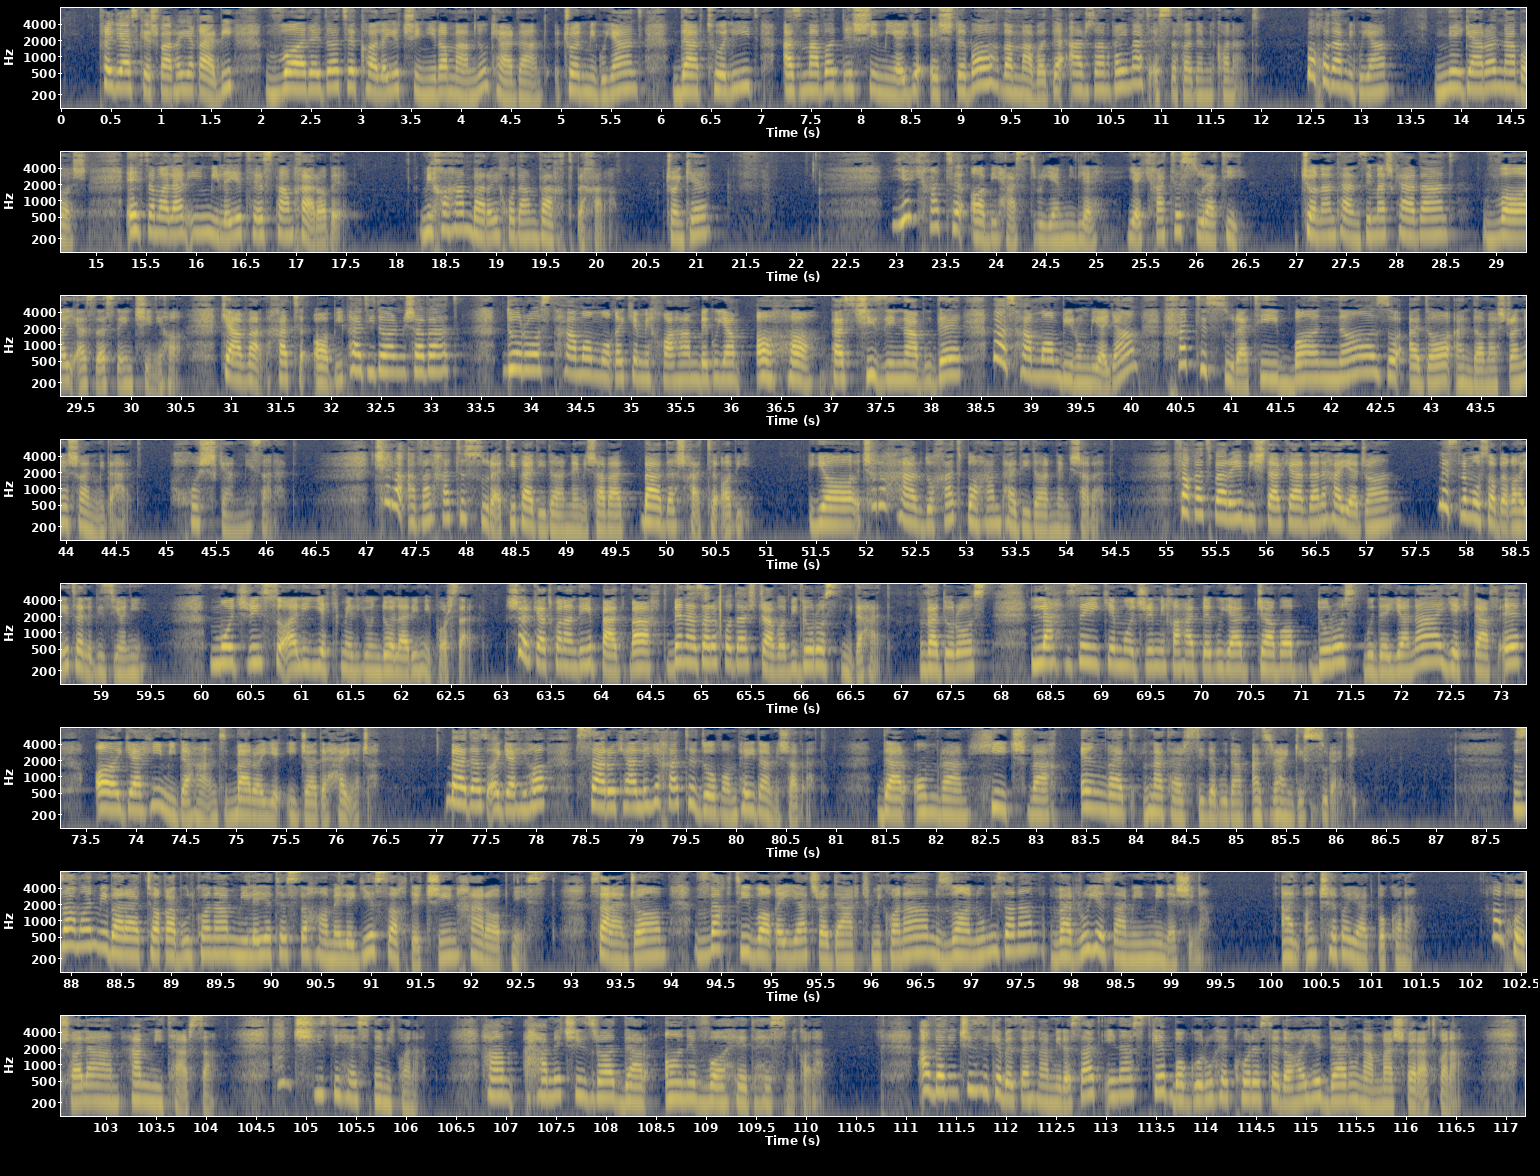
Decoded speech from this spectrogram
خیلی از کشورهای غربی واردات کالای چینی را ممنوع کردند. چون می‌گویند در تولید از مواد شیمیایی اشتباه و مواد ارزان قیمت استفاده می کنند. با خودم می‌گویم نگران نباش. احتمالا این میله تست هم خرابه. می‌خواهم برای خودم وقت بخرم. چون که یک خط آبی هست روی میله یک خط صورتی. چنان تنظیمش کردند وای از دست این چینی ها که اول خط آبی پدیدار می شود درست همان موقع که می خواهم بگویم آها پس چیزی نبوده و از حمام بیرون بیایم خط صورتی با ناز و ادا اندامش را نشان می دهد خوشگم می زند چرا اول خط صورتی پدیدار نمی شود بعدش خط آبی؟ یا چرا هر دو خط با هم پدیدار نمی شود فقط برای بیشتر کردن هیجان؟ مثل مسابقه های تلویزیونی مجری سوالی یک میلیون دلاری می‌پرسد شرکت کننده بدبخت به نظر خودش جوابی درست می‌دهد و درست لحظه ای که مجری می‌خواهد بگوید جواب درست بوده یا نه یک دفعه آگهی می‌دهند برای ایجاد هیجان بعد از آگهی ها سر و کله خط دوم پیدا می شود. در عمرم هیچ وقت انقدر نترسیده بودم از رنگ صورتی. زمان می‌برد تا قبول کنم میله تست حاملگی ساخت چین خراب نیست. سرانجام وقتی واقعیت را درک می کنم زانو می‌زنم و روی زمین می نشینم. الان چه باید بکنم؟ هم خوشحالم هم می ترسم. هم چیزی حس نمی کنم. هم همه چیز را در آن واحد حس می کنم. اولین چیزی که به ذهنم می رسد این است که با گروه کر صداهای درونم مشورت کنم.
